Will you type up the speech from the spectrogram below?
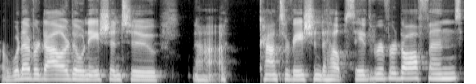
or whatever dollar donation to uh, a conservation to help save the river dolphins,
